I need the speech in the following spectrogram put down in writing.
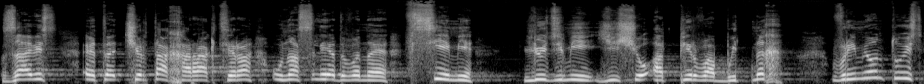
зависть, это черта характера, унаследованная всеми людьми еще от первобытных времен, то есть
